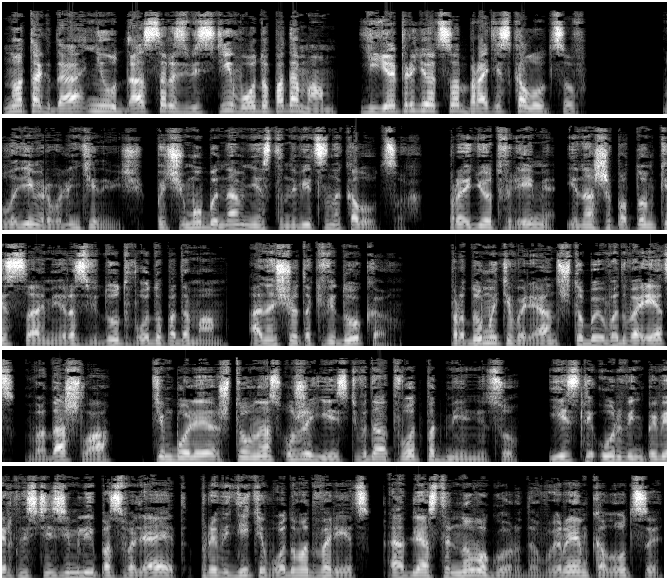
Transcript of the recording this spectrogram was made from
Но тогда не удастся развести воду по домам. Ее придется брать из колодцев. Владимир Валентинович, почему бы нам не остановиться на колодцах? Пройдет время, и наши потомки сами разведут воду по домам. А насчет акведука? Продумайте вариант, чтобы во дворец вода шла. Тем более, что у нас уже есть водоотвод под мельницу. Если уровень поверхности земли позволяет, проведите воду во дворец, а для остального города выроем колодцы.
